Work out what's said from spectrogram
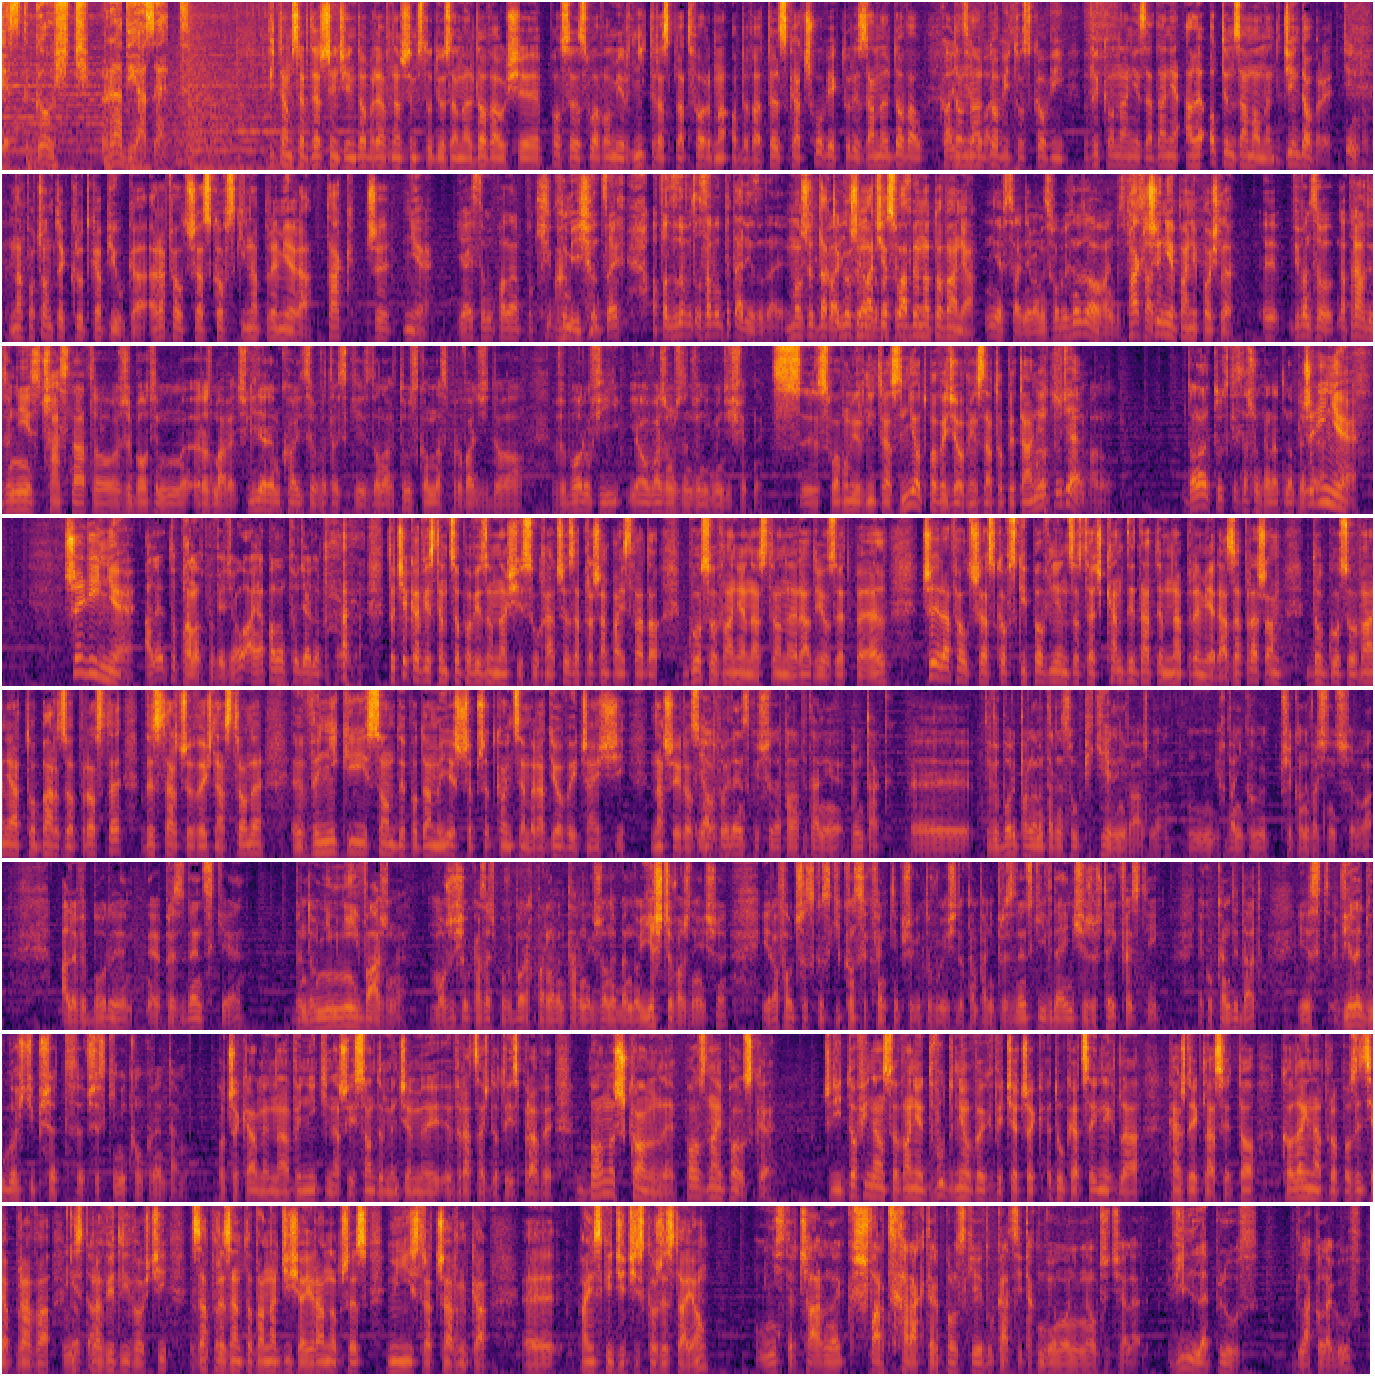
jest gość Radia Z. Witam serdecznie, dzień dobry. W naszym studiu zameldował się poseł Sławomir Nitras, Platforma Obywatelska, człowiek, który zameldował Koalicja Donaldowi. Tuskowi wykonanie zadania, ale o tym za moment. Dzień dobry. Dzień dobry. Na początek krótka piłka. Rafał Trzaskowski na premiera. Tak czy nie? Ja jestem u pana po kilku miesiącach, a pan znowu to samo pytanie zadaje. Może dlatego, Koalicja że macie słabe notowania. Nie, wcale nie mamy słabych notowań. Bez Tak przesady. czy nie, panie pośle? Y, Wie pan co, naprawdę to nie jest czas na to, żeby o tym rozmawiać. Liderem Koalicji Obywatelskiej jest Donald Tusk, on nas prowadzi do wyborów i ja uważam, że ten wynik będzie świetny. S- Sławomir Nitras nie odpowiedział więc na to Ale pytanie. odpowiedziałem panu. Donald Tusk jest naszym kandydatem na premiera. Czyli nie. Czyli nie. Ale to pan odpowiedział, a ja panu odpowiedziałem na pytanie. To ciekaw jestem, co powiedzą nasi słuchacze. Zapraszam Państwa do głosowania na stronę radioz.pl. Czy Rafał Trzaskowski powinien zostać kandydatem na premiera? Zapraszam do głosowania. To bardzo proste. Wystarczy wejść na stronę. Wyniki sądy podamy jeszcze przed końcem radiowej części naszej Ja rozmowy. odpowiadając jeszcze na pana pytanie, powiem tak. y, Te wybory parlamentarne są piekielnie ważne. Chyba nikogo przekonywać nie trzeba. Ale wybory e, prezydenckie będą nie mniej ważne. Może się okazać po wyborach parlamentarnych, że one będą jeszcze ważniejsze. I Rafał Trzaskowski konsekwentnie przygotowuje się do kampanii prezydenckiej. I wydaje mi się, że w tej kwestii, jako kandydat, jest wiele długości przed wszystkimi konkurentami. Poczekamy na wyniki naszej sądy, będziemy wracać do tej sprawy. Bon szkolny Poznaj Polskę, czyli dofinansowanie dwudniowych wycieczek edukacyjnych dla każdej klasy. To kolejna propozycja Prawa i No tak. Sprawiedliwości, zaprezentowana dzisiaj rano przez ministra Czarnka. E, pańskie dzieci skorzystają? Minister Czarnek, szwarc charakter polskiej edukacji, tak mówią o nim nauczyciele. Wille plus dla kolegów,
